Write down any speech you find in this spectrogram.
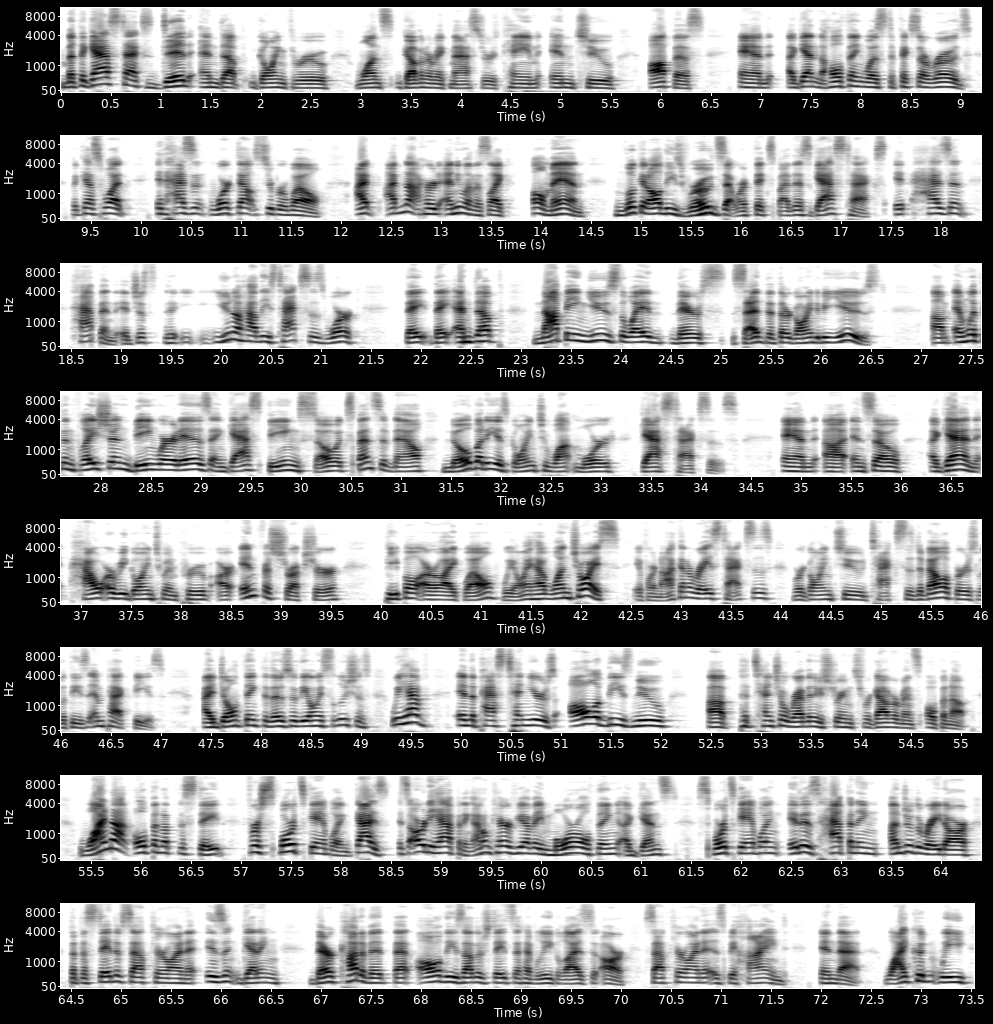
but the gas tax did end up going through once Governor McMaster came into office. And again, the whole thing was to fix our roads. But guess what? It hasn't worked out super well. I've, I've not heard anyone that's like, oh man, look at all these roads that were fixed by this gas tax. It hasn't happened. It just you know how these taxes work. They they end up not being used the way they're said that they're going to be used. Um, and with inflation being where it is and gas being so expensive now, nobody is going to want more gas taxes. And uh, and so again, how are we going to improve our infrastructure people are like, well, we only have one choice. If we're not going to raise taxes, we're going to tax the developers with these impact fees. I don't think that those are the only solutions. We have, in the past 10 years, all of these new uh, potential revenue streams for governments open up. Why not open up the state for sports gambling? Guys, it's already happening. I don't care if you have a moral thing against sports gambling, it is happening under the radar, but the state of South Carolina isn't getting their cut of it that all of these other states that have legalized it are. South Carolina is behind in that. Why couldn't we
